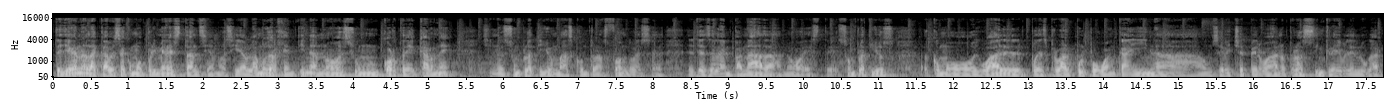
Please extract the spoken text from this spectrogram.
te llegan a la cabeza como primera instancia, ¿no? Si hablamos de Argentina, no es un corte de carne, sino es un platillo más con trasfondo, es eh, desde la empanada, ¿no? Este, son platillos eh, como igual puedes probar pulpo huancaína, un ceviche peruano, pero es increíble el lugar,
